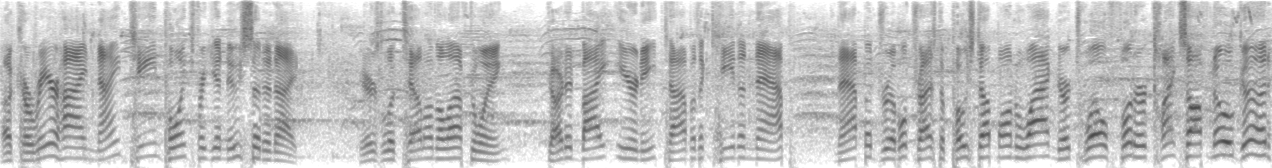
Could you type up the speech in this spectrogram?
A career high 19 points for Yanusa tonight. Here's Littell on the left wing, guarded by Earney. Top of the key to Knapp. Knapp a dribble, tries to post up on Wagner. 12 footer, clanks off no good.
